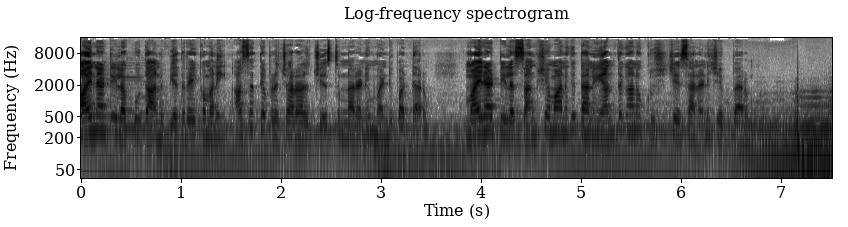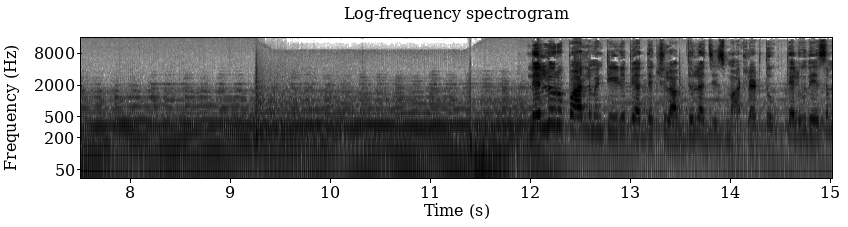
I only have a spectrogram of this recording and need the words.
మైనార్టీలకు తాను వ్యతిరేకమని అసత్య ప్రచారాలు చేస్తున్నారని మండిపడ్డారు. మైనార్టీల సంక్షేమానికి తాను ఎంతగానో కృషి చేశానని చెప్పారు. నెల్లూరు పార్లమెంట్ టీడీపీ అధ్యక్షులు అబ్దుల్ అజీజ్ మాట్లాడుతూ తెలుగుదేశం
